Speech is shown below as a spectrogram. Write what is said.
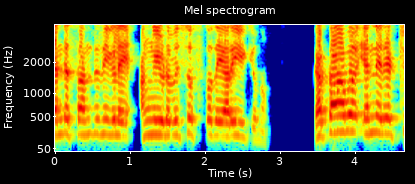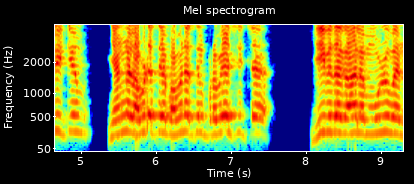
തന്റെ സന്തതികളെ അങ്ങയുടെ വിശ്വസ്തതയെ അറിയിക്കുന്നു. കർത്താവ് എന്നെ രക്ഷിക്കും. ഞങ്ങൾ അവിടുത്തെ ഭവനത്തിൽ പ്രവേശിച്ച് ജീവിതകാലം മുഴുവൻ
